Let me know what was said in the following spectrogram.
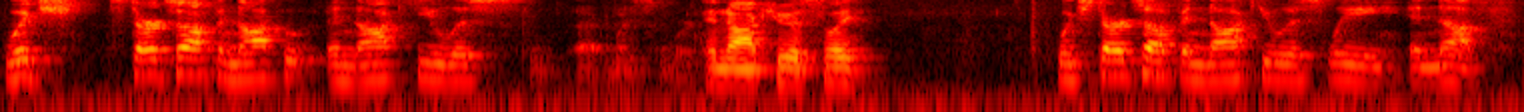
which starts off innocu- innocuous. Uh, what is the word? Innocuously. which starts off innocuously enough.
